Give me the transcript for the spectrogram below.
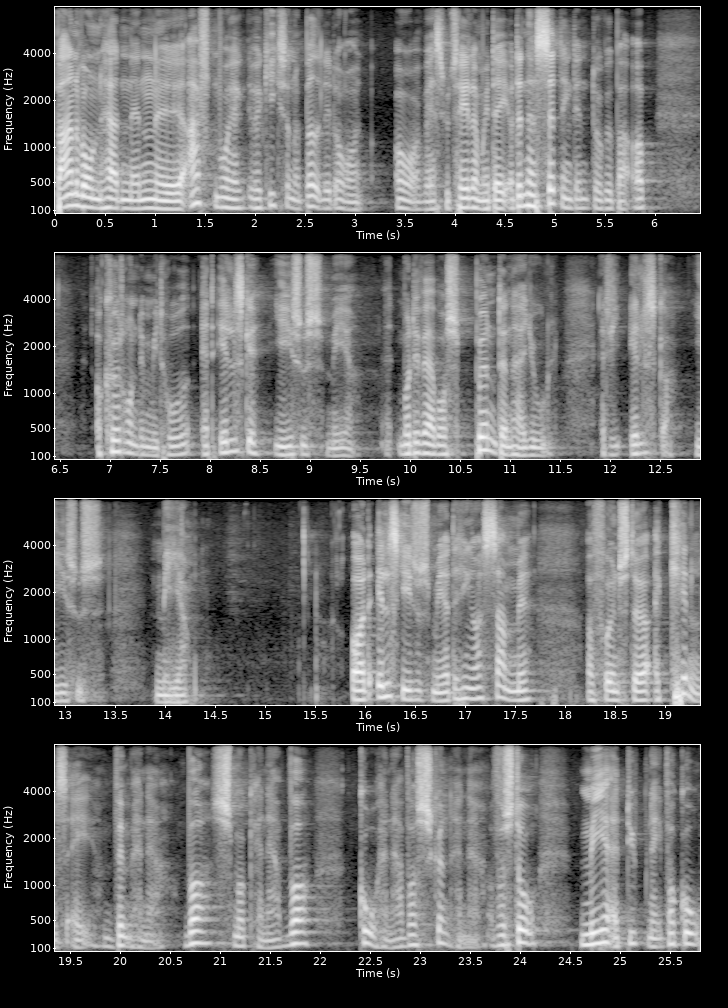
barnevognen her den anden øh, aften, hvor jeg, jeg gik sådan og bad lidt over, over, hvad jeg skulle tale om i dag. Og den her sætning, den dukkede bare op og kørte rundt i mit hoved. At elske Jesus mere. Må det være vores bøn den her jul, at vi elsker Jesus mere. Og at elske Jesus mere, det hænger også sammen med at få en større erkendelse af, hvem han er. Hvor smuk han er. Hvor god han er. Hvor skøn han er. Og forstå mere af dybden af, hvor god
